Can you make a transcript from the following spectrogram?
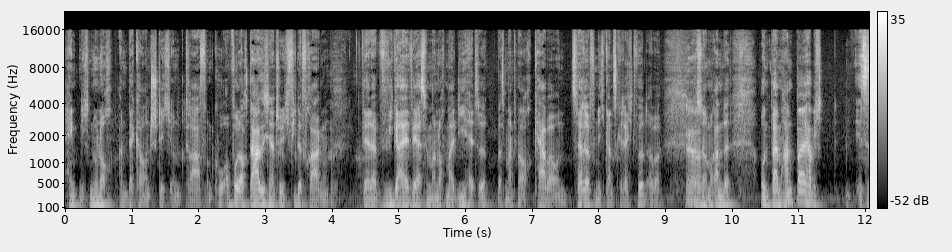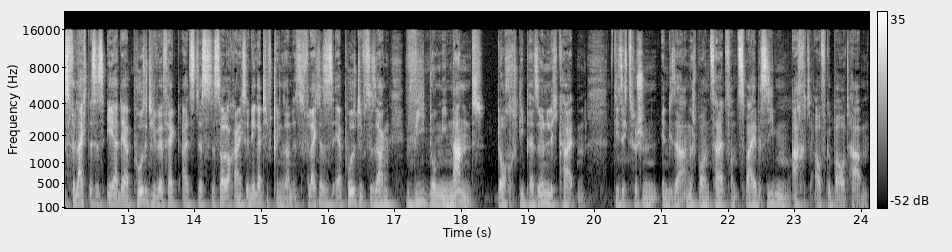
hängt nicht nur noch an Becker und Stich und Graf und Co. Obwohl auch da sich natürlich viele fragen, da, wie geil wäre es, wenn man nochmal die hätte, was manchmal auch Kerber und Zverev nicht ganz gerecht wird, aber Ja. das nur am Rande. Und beim Handball habe ich, ist es vielleicht ist es eher der positive Effekt, als das, das soll auch gar nicht so negativ klingen, sondern ist, vielleicht ist es eher positiv zu sagen, wie dominant doch die Persönlichkeiten, die sich zwischen in dieser angesprochenen Zeit von zwei bis sieben, acht aufgebaut haben,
